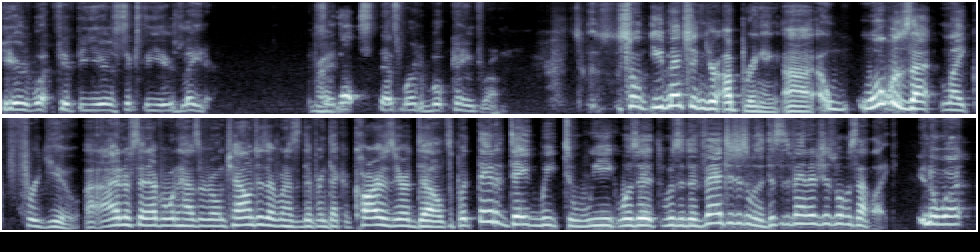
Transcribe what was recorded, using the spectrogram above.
here, what, 50 years, 60 years later. Right. So that's that's where the book came from. So you mentioned your upbringing. Uh, what was that like for you? I understand everyone has their own challenges. Everyone has a different deck of cards they're dealt. But day to day, week to week, was it was it advantages? Was it disadvantages? What was that like? You know what?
